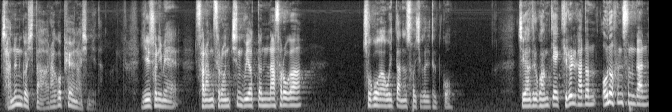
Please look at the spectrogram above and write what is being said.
자는 것이다 라고 표현하십니다. 예수님의 사랑스러운 친구였던 나사로가 죽어가고 있다는 소식을 듣고 제 아들과 함께 길을 가던 어느 한순간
